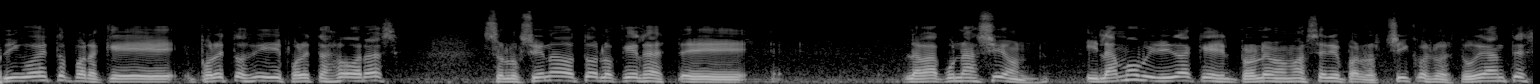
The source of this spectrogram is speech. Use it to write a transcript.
Digo esto para que por estos días por estas horas, solucionado todo lo que es la, este, la vacunación y la movilidad, que es el problema más serio para los chicos, los estudiantes,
